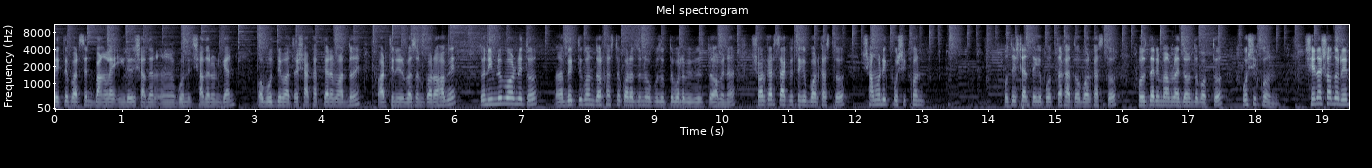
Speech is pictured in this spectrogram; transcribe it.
দেখতে পাচ্ছেন বাংলা ইংরেজি সাধারণ গণিত সাধারণ জ্ঞান ও বুদ্ধিমাত্রা সাক্ষাৎকারের মাধ্যমে প্রার্থী নির্বাচন করা হবে। তো নিম্নবর্ণিত ব্যক্তিগণ দরখাস্ত করার জন্য উপযুক্ত বলে বিবেচিত হবে না। সরকার চাকরি থেকে বরখাস্ত সামরিক প্রশিক্ষণ প্রতিষ্ঠান থেকে প্রত্যাখ্যাত বরখাস্ত ফৌজদারি মামলায় দণ্ডপ্রাপ্ত প্রশিক্ষণ। সেনা সদরের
